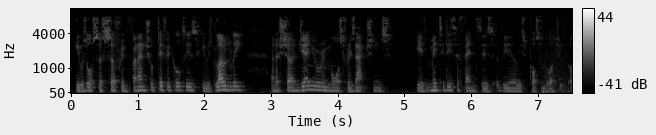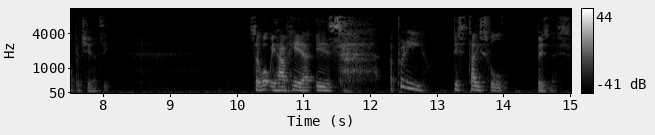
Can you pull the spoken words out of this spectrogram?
He was also suffering financial difficulties. He was lonely and has shown genuine remorse for his actions. He admitted his offences at the earliest possible opportunity. So what we have here is a pretty distasteful business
